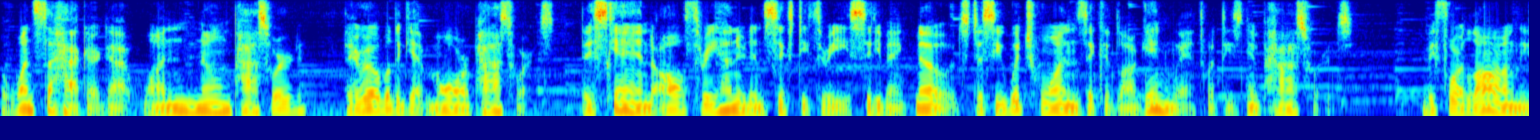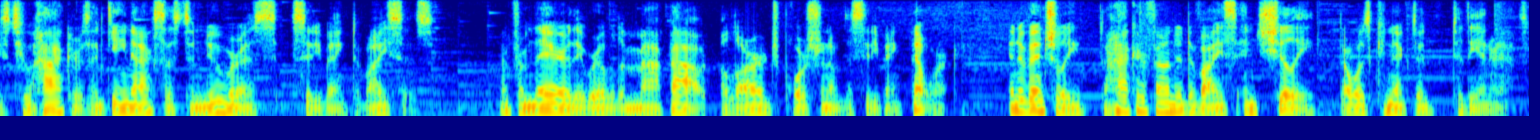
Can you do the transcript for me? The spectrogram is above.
But once the hacker got one known password, they were able to get more passwords. They scanned all 363 Citibank nodes to see which ones they could log in with with these new passwords. Before long, these two hackers had gained access to numerous Citibank devices. And from there, they were able to map out a large portion of the Citibank network. And eventually, the hacker found a device in Chile that was connected to the internet.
